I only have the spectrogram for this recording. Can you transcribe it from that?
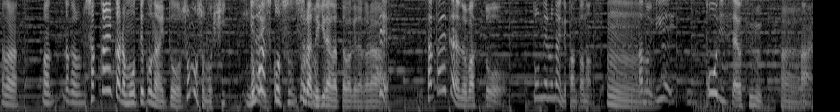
た。だから、まあ、だから境から持ってこないとそもそもひ伸ばすことすらできなかったわけだから。で境から伸ばすとトンネルないんで簡単なんですよ、うん。あの工事自体はスムーズ。に、はい。はい、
